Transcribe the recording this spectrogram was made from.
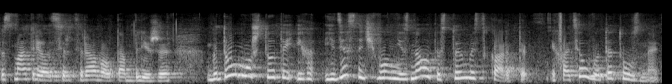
посмотрел, отсортировал там ближе к дому что-то. Единственное, чего он не знал, это стоимость карты. И хотел вот это узнать.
